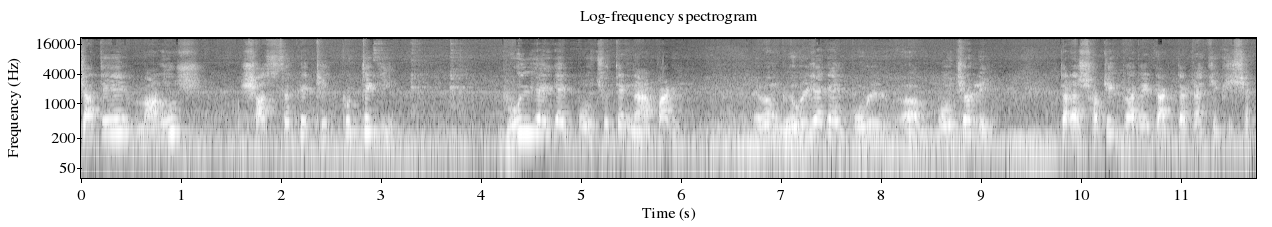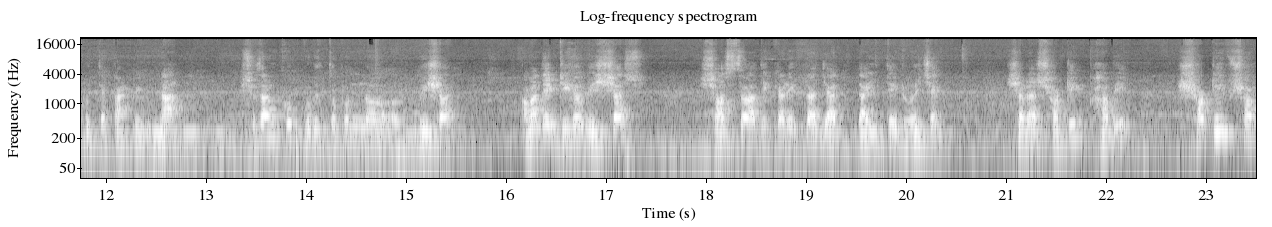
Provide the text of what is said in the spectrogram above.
যাতে মানুষ স্বাস্থ্যকে ঠিক করতে গিয়ে ভুল জায়গায় পৌঁছতে না পারে এবং ভুল জায়গায় পৌঁছলে তারা সঠিকভাবে ডাক্তাররা চিকিৎসা করতে পারবেন না। সুতরাং খুব গুরুত্বপূর্ণ বিষয়। আমাদের দৃঢ় বিশ্বাস, স্বাস্থ্য আধিকারিকরা যার দায়িত্বে রয়েছে সেটা সঠিকভাবে সঠিক সব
